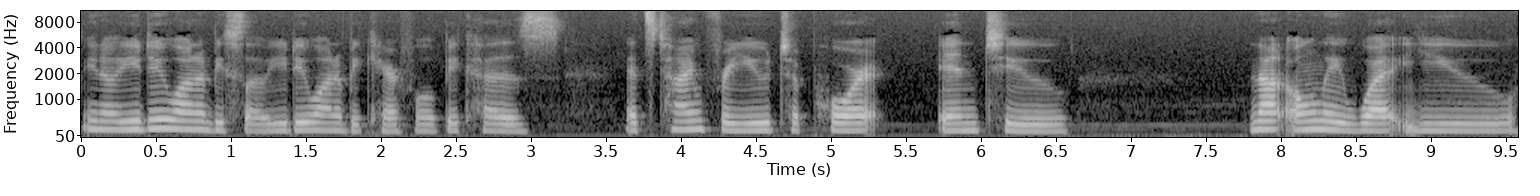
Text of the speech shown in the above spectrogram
you know, you do want to be slow. You do want to be careful because it's time for you to pour into not only what you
